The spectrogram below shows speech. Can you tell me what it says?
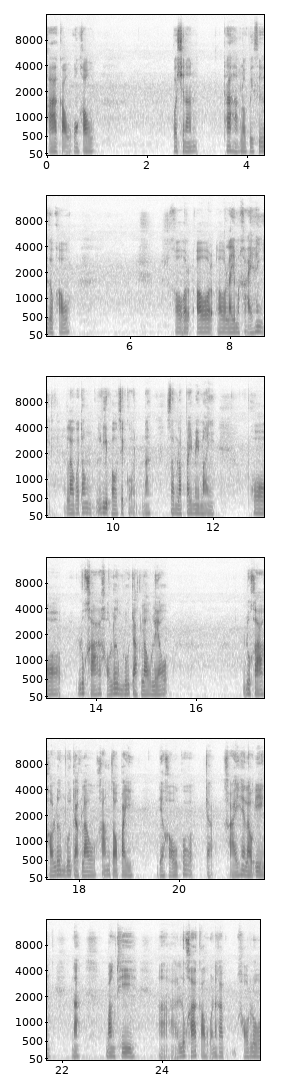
ค้าเก่าของเขา เพราะฉะนั้นถ้าหากเราไปซื้อกับเขา เขาเอาเอาเอาอะไรมาขายให้ เราก็ต้องรีบเอาเสียก่อนนะสำหรับไปใหม่ ๆ พอลูกค้าเขาเริ่มรู้จักเราแล้ว ลูกค้าเขาเริ่มรู้จักเราครั้งต่อไป เดี๋ยวเขาก็จะขายให้เราเองนะบางทีลูกค้าเก่านะครับ เขารอ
